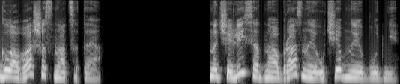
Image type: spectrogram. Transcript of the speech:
Глава 16 Начались однообразные учебные будни.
